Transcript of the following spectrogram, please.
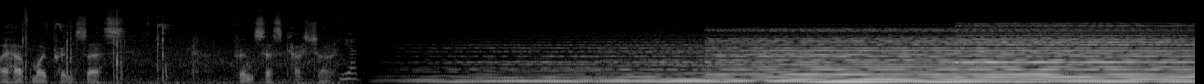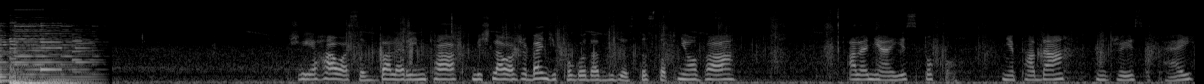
I have my princess, Princess Kasha. Przyjechała sobie w balerinkach, myślała, że będzie pogoda 20-stopniowa, ale nie, jest spoko. Nie pada, także jest ok.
